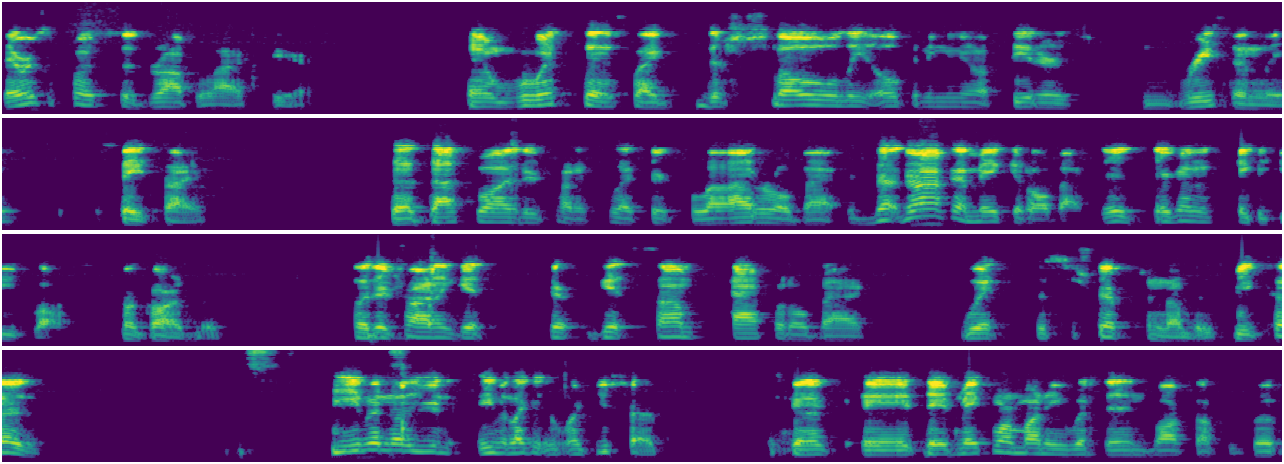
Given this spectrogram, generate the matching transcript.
they were supposed to drop last year. And with this, like they're slowly opening up theaters recently, stateside. That that's why they're trying to collect their collateral back. They're not going to make it all back. They're, they're going to take a huge loss regardless. But they're trying to get get some capital back with the subscription numbers because even though you even like like you said, it's gonna they, they'd make more money within box office, but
